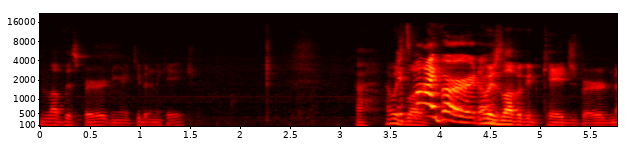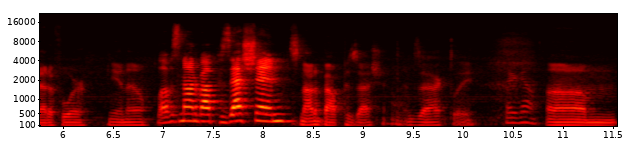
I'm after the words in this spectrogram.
You love this bird, and you're gonna keep it in a cage. Ah, I always It's love, my bird. I always love a good caged bird metaphor. You know, Love is not about possession. it's not about possession. Exactly. There you go. Um,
